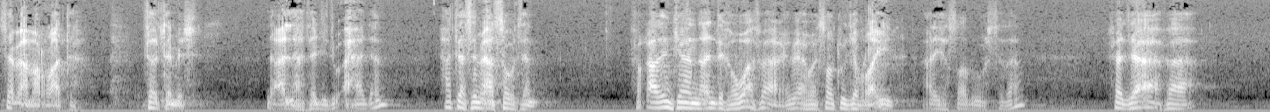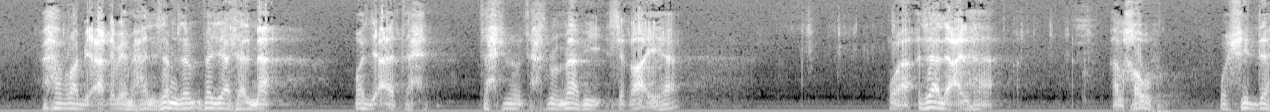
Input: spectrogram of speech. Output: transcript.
سبع مرات تلتمس. لعلها تجد أحدا حتى سمعت صوتا. فقال إن كان عندك هواء فهو صوت جبرائيل عليه الصلاة والسلام. فجاء فحفر بعقبه محل زمزم فجاء الماء وجعلت تحت تحمل تحمل الماء في سقائها وزال عنها الخوف والشدة.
